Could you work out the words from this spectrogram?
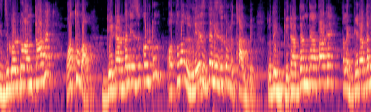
ইজ ইকুয়াল টু আনতে হবে অথবা greater than is equal to অথবা less than is equal to থাকবে। যদি গ্রেটার দেন দেওয়া থাকে, তাহলে greater than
